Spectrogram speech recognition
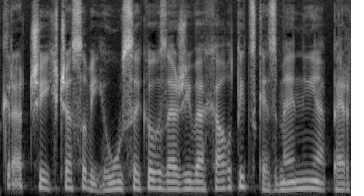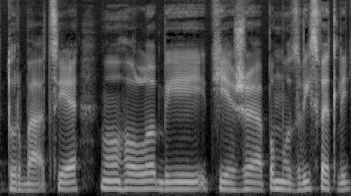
v kratších časových úsekoch zažíva chaotické zmeny a perturbácie. Mohol by tiež pomôcť vysvetliť,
